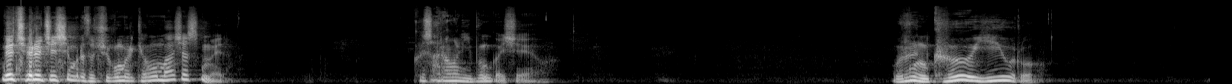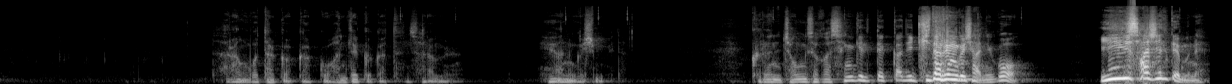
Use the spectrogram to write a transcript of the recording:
내 죄를 지심으로써 죽음을 경험하셨습니다. 그 사랑을 입은 것이에요. 우리는 그 이유로 사랑 못할 것 같고 안 될 것 같은 사람을 해야 하는 것입니다. 그런 정서가 생길 때까지 기다리는 것이 아니고 이 사실 때문에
